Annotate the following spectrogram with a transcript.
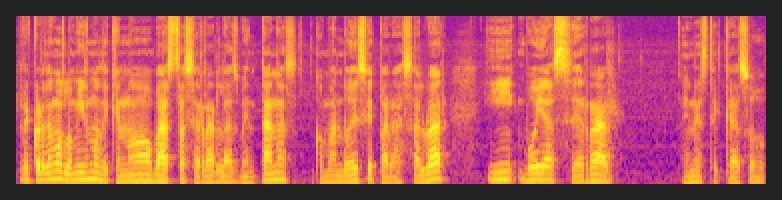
Recordemos lo mismo de que no basta cerrar las ventanas, comando S para salvar y voy a cerrar, en este caso,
